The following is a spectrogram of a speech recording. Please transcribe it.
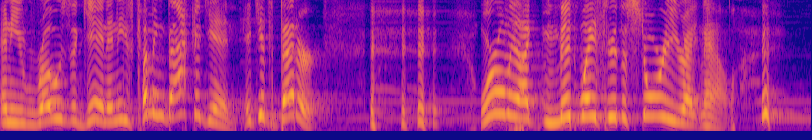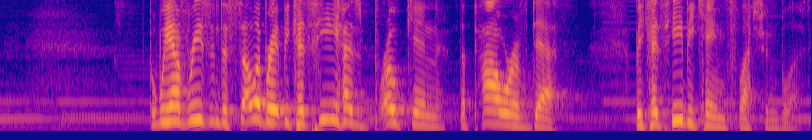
and he rose again, and he's coming back again. It gets better. We're only like midway through the story right now. but we have reason to celebrate because he has broken the power of death because he became flesh and blood.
